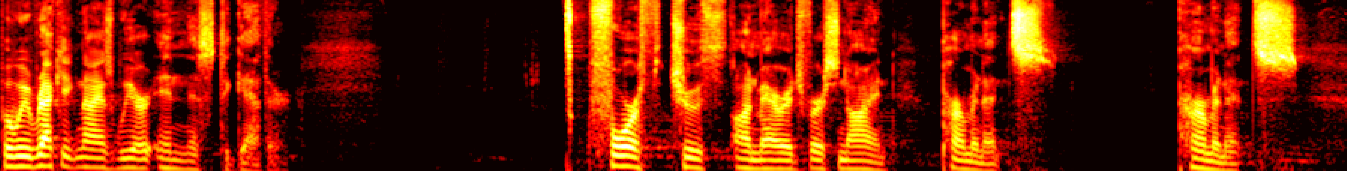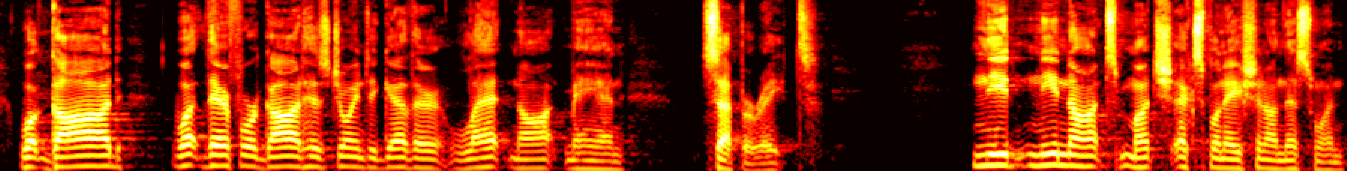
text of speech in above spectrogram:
but we recognize we are in this together. Fourth truth on marriage, verse 9 permanence. Permanence. What God, what therefore God has joined together, let not man separate. Need, need not much explanation on this one.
